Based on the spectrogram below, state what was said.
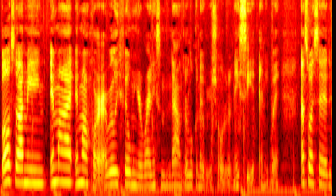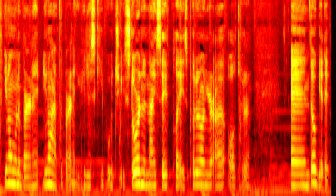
But also I mean, in my in my heart, I really feel when you're writing something down, they're looking over your shoulder and they see it anyway. That's why I said if you don't want to burn it, you don't have to burn it. You can just keep it with you. Store it in a nice safe place, put it on your uh, altar, and they'll get it.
